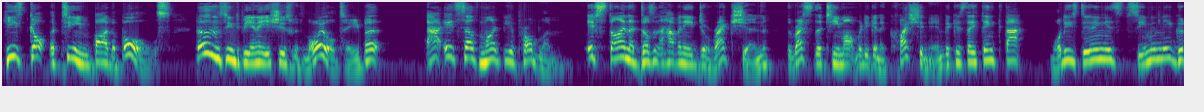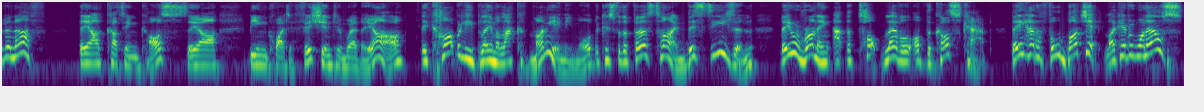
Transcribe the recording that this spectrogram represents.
He's got the team by the balls. There doesn't seem to be any issues with loyalty, but that itself might be a problem. If Steiner doesn't have any direction, the rest of the team aren't really going to question him because they think that what he's doing is seemingly good enough. They are cutting costs. They are being quite efficient in where they are. They can't really blame a lack of money anymore because for the first time this season, they were running at the top level of the cost cap. They had a full budget like everyone else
